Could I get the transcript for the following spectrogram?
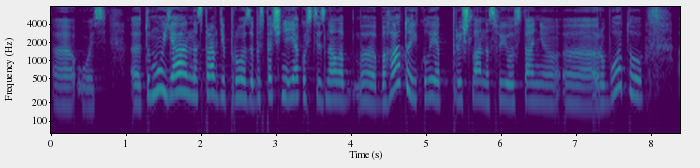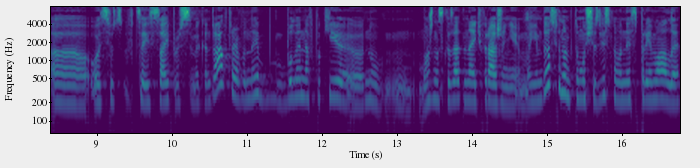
Е, ось е, тому я насправді про забезпечення якості знала е, багато, і коли я прийшла на свою останню роботу, ось в цей Cypress Semiconductor, вони були навпаки, ну можна сказати, навіть вражені моїм досвідом, тому що, звісно, вони сприймали,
